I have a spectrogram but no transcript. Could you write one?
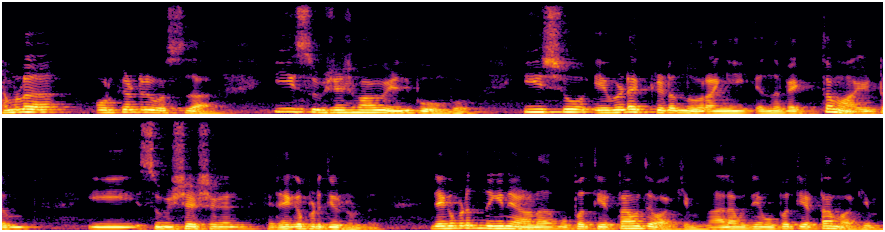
നമ്മൾ ഓർക്കേണ്ട ഒരു വസ്തുത ഈ സുവിശേഷഭാഗം എഴുതി പോകുമ്പോൾ ഈശോ എവിടെ കിടന്നുറങ്ങി എന്ന് വ്യക്തമായിട്ടും ഈ സുവിശേഷകൻ രേഖപ്പെടുത്തിയിട്ടുണ്ട്. രേഖപ്പെടുത്തുന്നത് ഇങ്ങനെയാണ്. മുപ്പത്തി എട്ടാമത്തെ വാക്യം നാലാമത്തെ മുപ്പത്തി എട്ടാം വാക്യം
